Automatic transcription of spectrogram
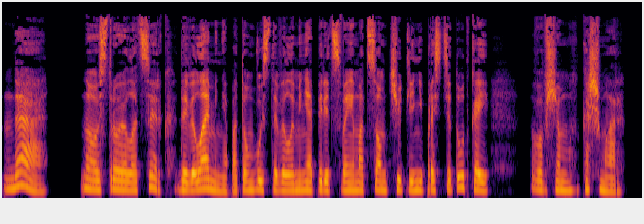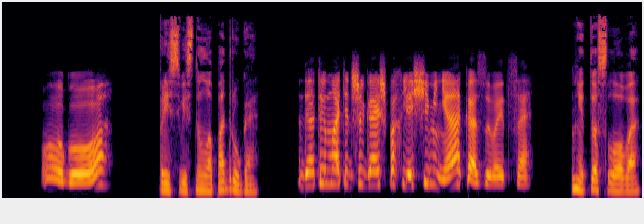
«Да, но устроила цирк, довела меня, потом выставила меня перед своим отцом чуть ли не проституткой. В общем, кошмар». «Ого!» — присвистнула подруга. «Да ты, мать, отжигаешь похлеще меня, оказывается!» «Не то слово.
